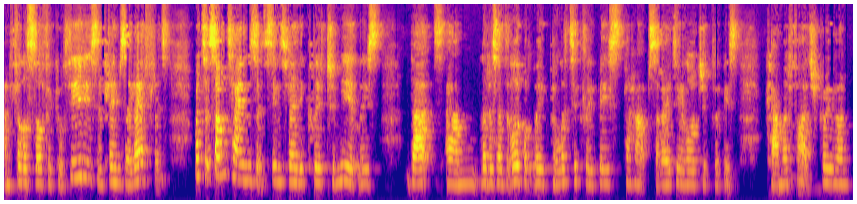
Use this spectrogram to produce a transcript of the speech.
and philosophical theories and frames of reference, but sometimes it seems very clear to me at least that um, there is a deliberately politically based perhaps or ideologically based camouflage going on.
